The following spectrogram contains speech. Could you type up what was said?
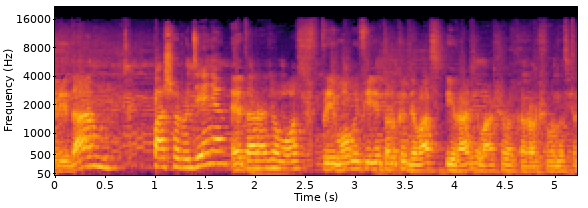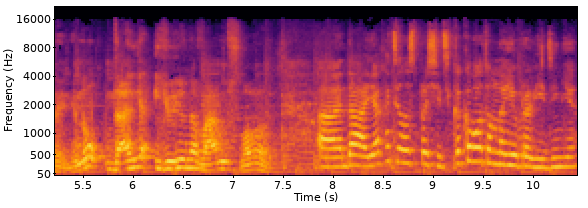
Лида, Паша Руденя. это Радио ВОЗ в прямом эфире только для вас и ради вашего хорошего настроения. Ну, Дарья Юрьевна, вам слово. А, да, я хотела спросить, каково там на Евровидении?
